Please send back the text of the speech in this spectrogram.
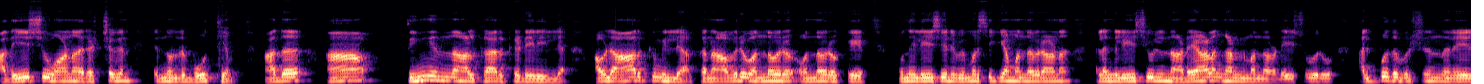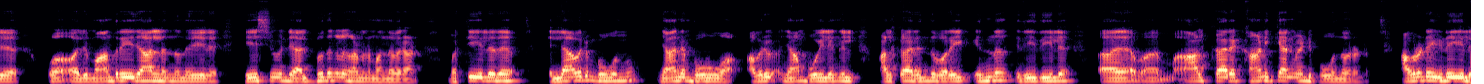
അത് യേശുവാണ് രക്ഷകൻ എന്നുള്ളൊരു ബോധ്യം. അത് ആ തിങ്ങുന്ന ആൾക്കാർക്കിടയിലില്ല. അവൾ ആർക്കുമില്ല. കാരണം അവർ വന്നവർ വന്നവരൊക്കെ ഒന്നിൽ യേശുവിനെ വിമർശിക്കാൻ വന്നവരാണ്. അല്ലെങ്കിൽ യേശുവിൽ നിന്ന് അടയാളം കാണാൻ വന്നവരാണ്. യേശു ഒരു അത്ഭുത പുരുഷൻ എന്ന നിലയിൽ ഒരു മാന്ത്രികജാലൻ എന്ന നിലയിൽ യേശുവിന്റെ അത്ഭുതങ്ങൾ കാണാൻ വന്നവരാണ്. മറ്റു ചിലർ എല്ലാവരും പോകുന്നു ഞാനും പോവുക അവർ ഞാൻ പോയില്ലെങ്കിൽ ആൾക്കാർ എന്ത് പറയും? എന്ന രീതിയിൽ ആൾക്കാരെ കാണിക്കാൻ വേണ്ടി പോകുന്നവരുണ്ട്. അവരുടെ ഇടയിൽ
